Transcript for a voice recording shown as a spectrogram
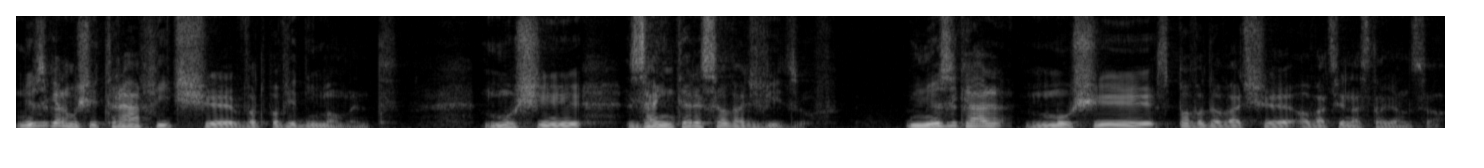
Musical musi trafić e, w odpowiedni moment. Musi zainteresować widzów. Musical musi spowodować e, owację na stojąco.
